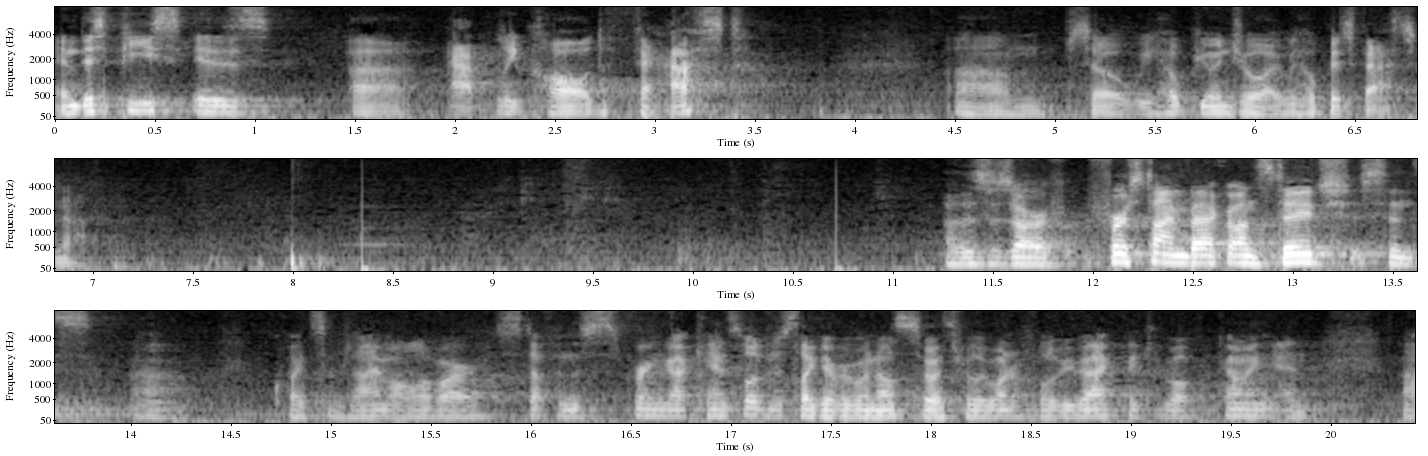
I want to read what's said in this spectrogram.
And this piece is aptly called Fast. Um, so we hope you enjoy. We hope it's fast enough. Uh, this is our first time back on stage since uh, quite some time. All of our stuff in the spring got canceled, just like everyone else, so it's really wonderful to be back. Thank you all for coming, and uh,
